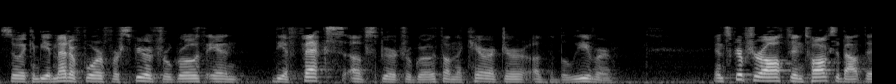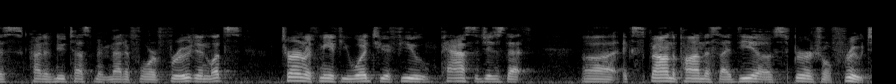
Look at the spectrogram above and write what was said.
So it can be a metaphor for spiritual growth and the effects of spiritual growth on the character of the believer. And Scripture often talks about this kind of New Testament metaphor of fruit, and let's turn with me, if you would, to a few passages that uh, expound upon this idea of spiritual fruit.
